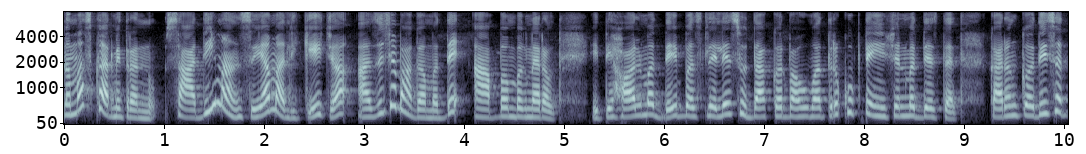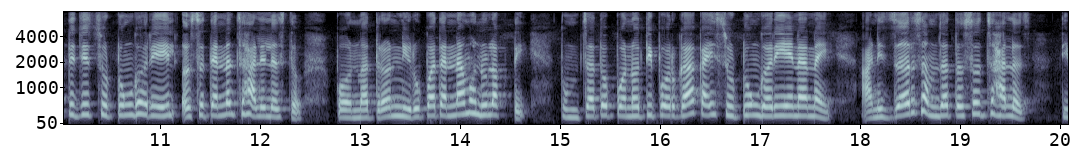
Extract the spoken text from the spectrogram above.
नमस्कार मित्रांनो. साधी माणसं या मालिकेच्या आजच्या भागामध्ये आपण बघणार आहोत. इथे हॉलमध्ये बसलेले सुधाकर भाऊ मात्र खूप टेन्शनमध्ये असतात. कारण कधी सत्यजित सुटून घरी येईल असं त्यांना झालेलं असतं. पण मात्र निरूपा त्यांना म्हणू लागते तुमचा तो पनोती पोरगा काही सुटून घरी येणार नाही. आणि जर समजा तसंच झालंच ती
